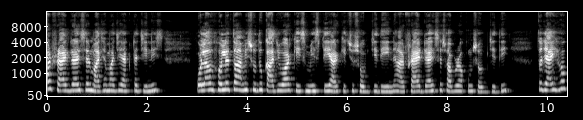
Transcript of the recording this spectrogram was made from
আর ফ্রায়েড রাইসের মাঝামাঝি একটা জিনিস। পোলাও হলে তো আমি শুধু কাজু আর কিশমিশ দিই, আর কিছু সবজি দিই না, আর ফ্রায়েড রাইসে সব রকম সবজি দিই। তো যাই হোক,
